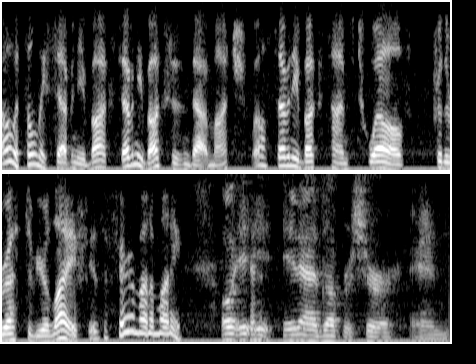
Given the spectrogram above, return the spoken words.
oh, it's only 70 bucks. 70 bucks isn't that much. Well, 70 bucks times 12 for the rest of your life is a fair amount of money. Oh, it, it, it, adds up for sure. And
